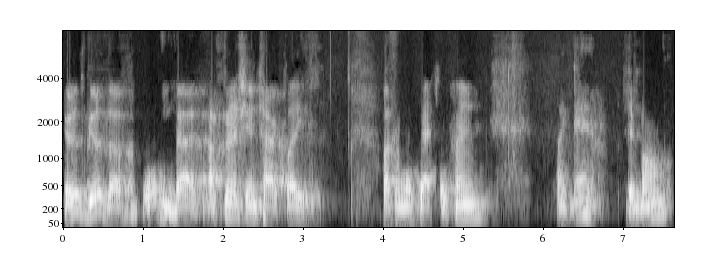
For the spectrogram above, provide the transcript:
it was good though. It wasn't bad. I finished the entire plate. Fucking let that shit clean. Like damn, shit bomb.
